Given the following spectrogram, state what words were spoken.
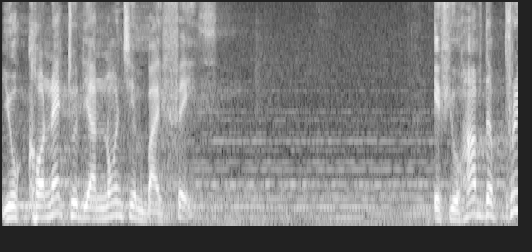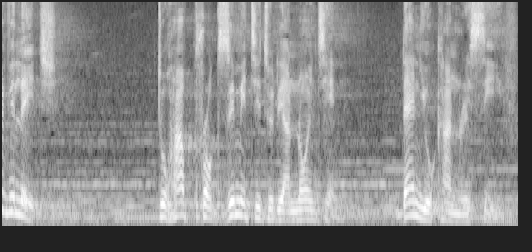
You connect to the anointing by faith. If you have the privilege to have proximity to the anointing, then you can receive.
